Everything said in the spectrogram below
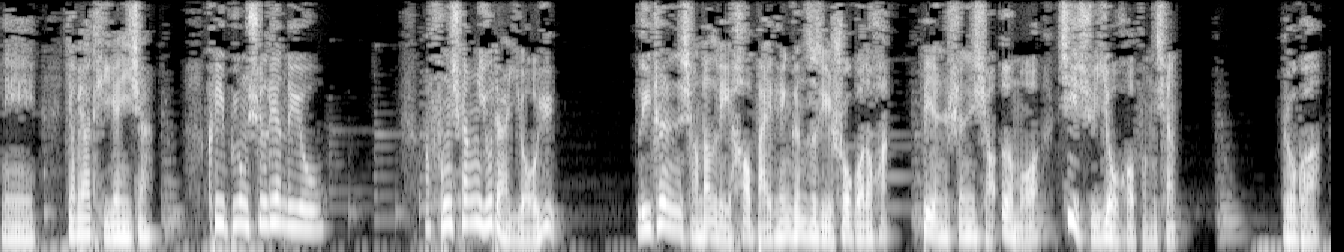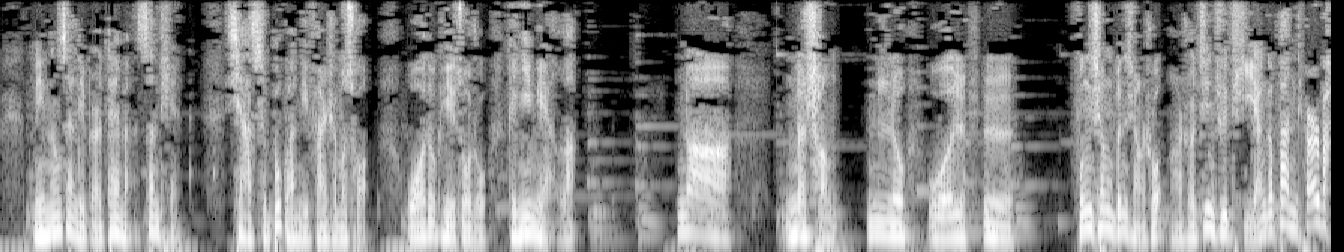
你要不要体验一下？可以不用训练的哟。”啊，冯枪有点犹豫。李振想到李浩白天跟自己说过的话，变身小恶魔，继续诱惑冯枪：“如果你能在里边待满三天，下次不管你犯什么错，我都可以做主给你免了。”那那成，那我呃，冯枪本想说啊，说进去体验个半天吧。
